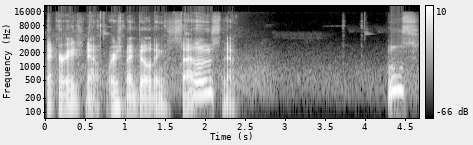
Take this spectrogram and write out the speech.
decoration. No, where's my building? Silos? No. Schools?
